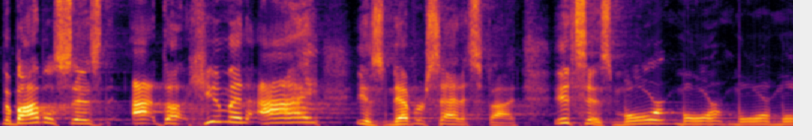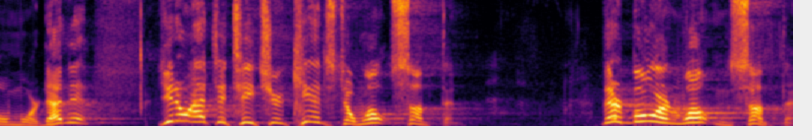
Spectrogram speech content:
The Bible says the human eye is never satisfied. It says more, more, more, more, more, doesn't it? You don't have to teach your kids to want something. They're born wanting something.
